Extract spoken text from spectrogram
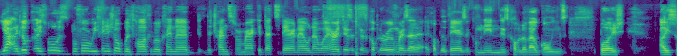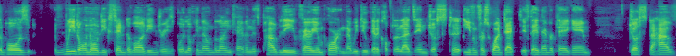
yeah, look, I suppose before we finish up, we'll talk about kind of the transfer market that's there now. Now, I heard there's a, there's a couple of rumors that a couple of players are coming in. There's a couple of outgoings, but I suppose we don't know the extent of all the injuries. But looking down the line, Kevin, it's probably very important that we do get a couple of lads in just to even for squad depth if they never play a game, just to have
